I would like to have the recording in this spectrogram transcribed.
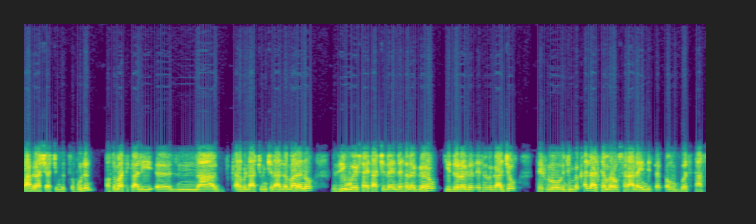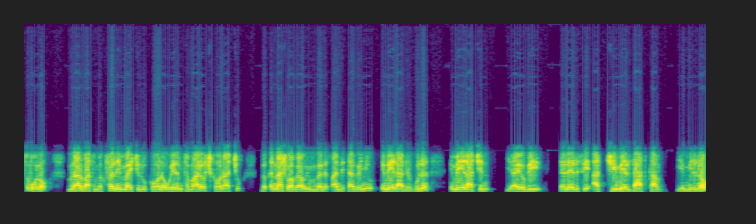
በአድራሻችን ብትጽፉልን automatically ልናቀርብላችሁ እንችላለን ማለት ነው። እዚህ ዌብሳይታችን ላይ እንደተነገረው ይህ የተዘጋጀው ቴክኖሎጂን በቀላል ተምረው ስራ ላይ እንዲጠቀሙበት ታስቦ ነው ምናልባት መክፈል የማይችሉ ከሆነ ወይንም ተማሪዎች ከሆናችሁ በቅናሽ ዋጋ ወይም በነፃ እንዲታገኙ ኢሜይል አድርጉልን። ኢሜይላችን የአዮቢ LLC at gmail dot com የሚል ነው።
